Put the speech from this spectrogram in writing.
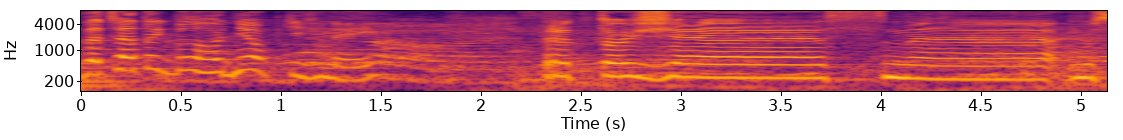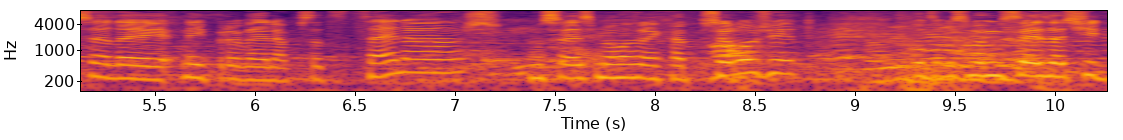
Začátek byl hodně obtížný, protože jsme museli nejprve napsat scénář, museli jsme ho nechat přeložit, potom jsme museli začít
